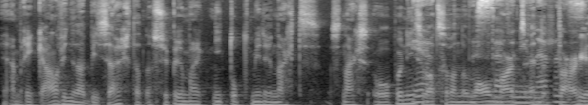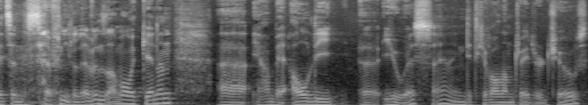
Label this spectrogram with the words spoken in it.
Ja, Amerikanen vinden dat bizar dat een supermarkt niet tot middernacht s'nachts open is, ja, wat ze van de, de Walmarts en de Targets en de 7-Elevens allemaal kennen. ja, bij al die US, hè, in dit geval dan Trader Joe's,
